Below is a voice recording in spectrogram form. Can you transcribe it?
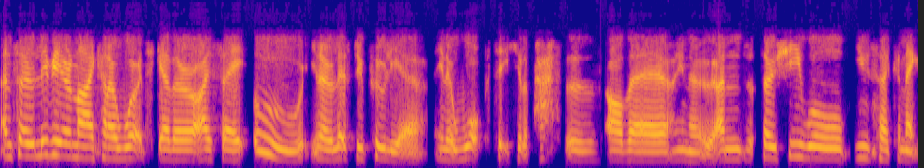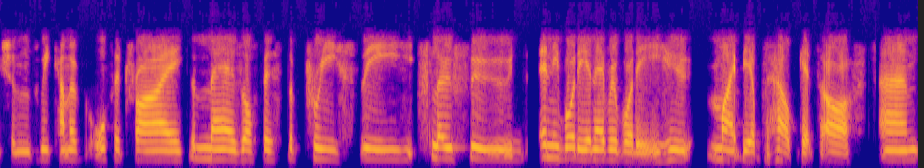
And so Livia and I kind of work together. I say, ooh, you know, let's do Puglia. You know, what particular pastas are there? You know, and so she will use her connections. We kind of also try the mayor's office, the priest, the slow food, anybody and everybody who might be able to help gets asked and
